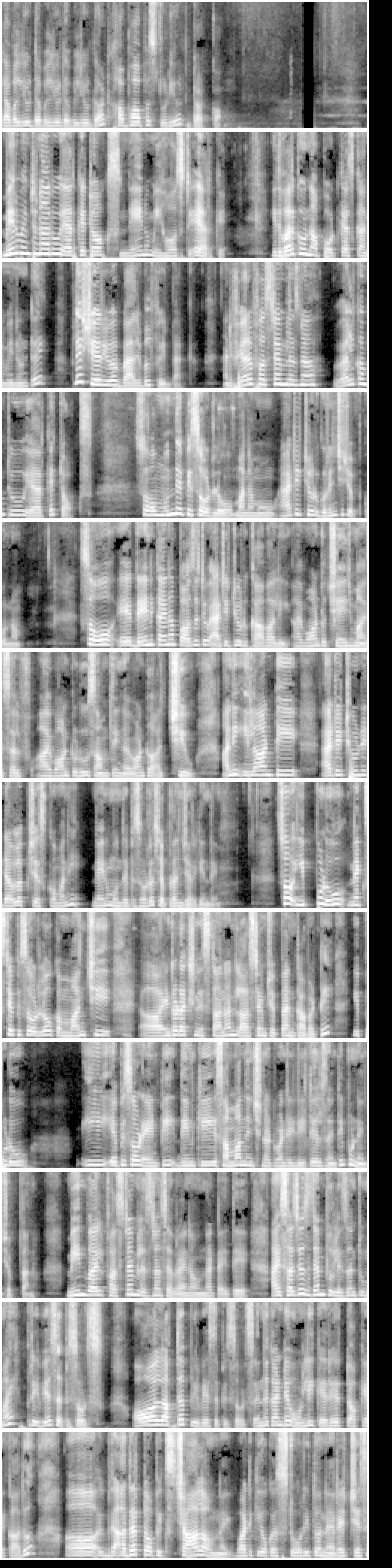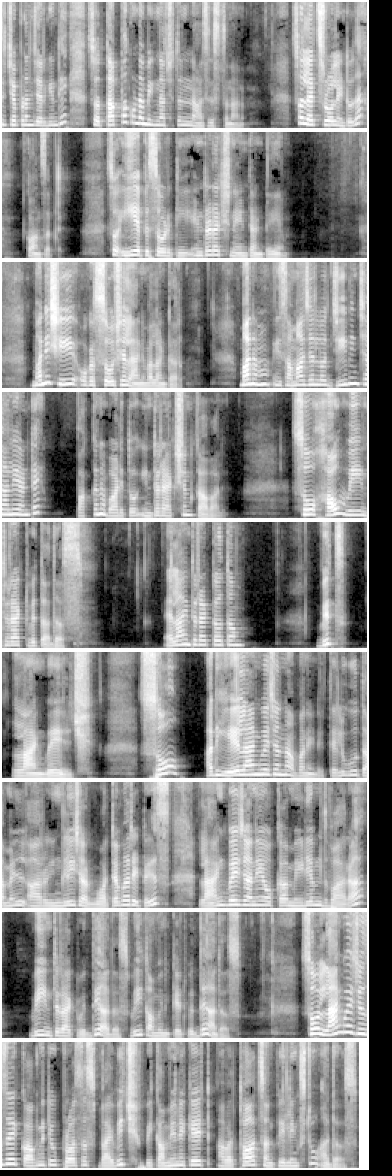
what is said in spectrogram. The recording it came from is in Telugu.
WWW dot hub studio dot com మీరు వింటున్నారు ఏఆర్కే టాక్స్ నేను మీ హోస్ట్ ఏఆర్కే ఇదివరకు నా పాడ్కాస్ట్ కానీ వినుంటే please share your valuable feedback and if you're first time listener welcome to ARK talks so ముందు ఎపిసోడ్లో మనము యాటిట్యూడ్ గురించి చెప్పుకున్నాం. సో ఏ దేనికైనా పాజిటివ్ యాటిట్యూడ్ కావాలి. I want to change myself I want to do something I want to achieve అని ఇలాంటి యాటిట్యూడ్ని డెవలప్ చేసుకోమని నేను ముందు ఎపిసోడ్లో చెప్పడం జరిగింది. సో ఇప్పుడు నెక్స్ట్ ఎపిసోడ్లో ఒక మంచి ఇంట్రొడక్షన్ ఇస్తానని లాస్ట్ టైం చెప్పాను కాబట్టి ఇప్పుడు ఈ ఎపిసోడ్ ఏంటి దీనికి సంబంధించినటువంటి డీటెయిల్స్ ఏంటి ఇప్పుడు నేను చెప్తాను. Meanwhile first time listeners ఎవరైనా ఉన్నట్టయితే I suggest them to listen to my previous episodes all of the previous episodes ఎందుకంటే ఓన్లీ కెరీర్ టాకే కాదు. అదర్ టాపిక్స్ చాలా ఉన్నాయి. వాటికి ఒక స్టోరీతో నెరేట్ చేసి చెప్పడం జరిగింది. సో తప్పకుండా మీకు నచ్చుతుందని ఆశిస్తున్నాను. So let's roll into the concept so ఈ ఎపిసోడ్కి ఇంట్రడక్షన్ ఏంటంటే మనిషి ఒక సోషల్ యానిమల్ అంటారు. మనం ఈ సమాజంలో జీవించాలి అంటే పక్కన వాడితో ఇంటరాక్షన్ కావాలి. So how we interact with others ఎలా ఇంటరాక్ట్ అవుతాం? With language. సో అది ఏ లాంగ్వేజ్ అన్నా అవ్వనండి. Telugu Tamil or English or whatever it is language అనే ఒక మీడియం ద్వారా we interact with the others. We communicate with the others. So language is a cognitive process by which we communicate our thoughts and feelings to others.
